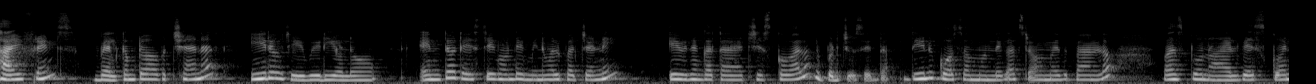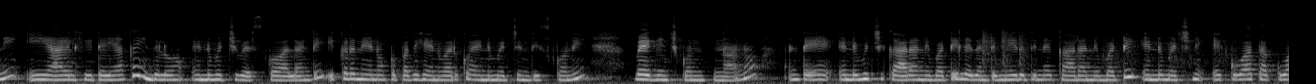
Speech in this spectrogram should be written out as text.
Hi friends welcome to our channel. ఈరోజు ఈ వీడియోలో ఎంతో టేస్టీగా ఉండే మినిమల్ పచ్చడిని ఏ విధంగా తయారు చేసుకోవాలో ఇప్పుడు చూసేద్దాం. దీనికోసం ముందుగా స్టవ్ మీద ప్యాన్లో వన్ స్పూన్ ఆయిల్ వేసుకొని ఈ ఆయిల్ హీట్ అయ్యాక ఇందులో ఎండుమిర్చి వేసుకోవాలండి. ఇక్కడ నేను ఒక పదిహేను వరకు ఎండుమిర్చిని తీసుకొని వేగించుకుంటున్నాను. అంటే ఎండుమిర్చి కారాన్ని బట్టి లేదంటే మీరు తినే కారాన్ని బట్టి ఎండుమిర్చిని ఎక్కువ తక్కువ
